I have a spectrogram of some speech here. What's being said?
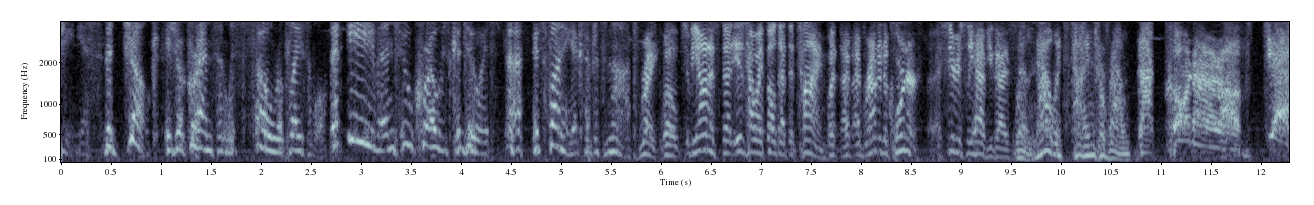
genius. The joke is your grandson was so replaceable that even two crows could do it. it's funny, except it's not. Right, well, to be honest, that is how I felt at the time, but I've, I've rounded a corner. I seriously have, you guys. Well, now it's time to round the corner of death!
